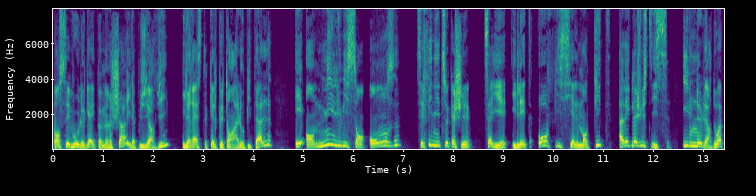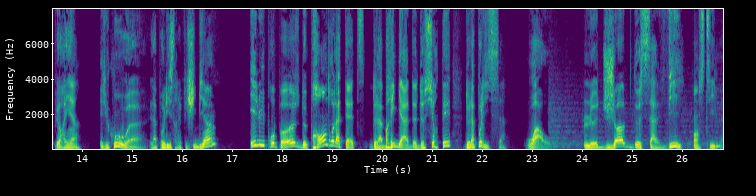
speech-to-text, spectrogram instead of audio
pensez-vous, le gars est comme un chat, il a plusieurs vies, il reste quelque temps à l'hôpital, et en 1811, c'est fini de se cacher. Ça y est, il est officiellement quitte avec la justice. Il ne leur doit plus rien. Et du coup, euh, la police réfléchit bien, et lui propose de prendre la tête de la brigade de sûreté de la police. Waouh Le job de sa vie, pense-t-il.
